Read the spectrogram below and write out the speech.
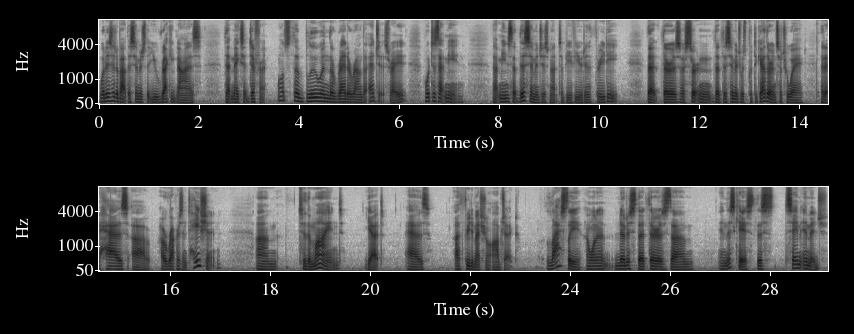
What is it about this image that you recognize that makes it different? Well, it's the blue and the red around the edges, right? What does that mean? That means that this image is meant to be viewed in 3D. That there is a certain, that this image was put together in such a way that it has uh, a representation um, to the mind yet as a three-dimensional object. Lastly, I want to notice that there's, um, in this case, this same image,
